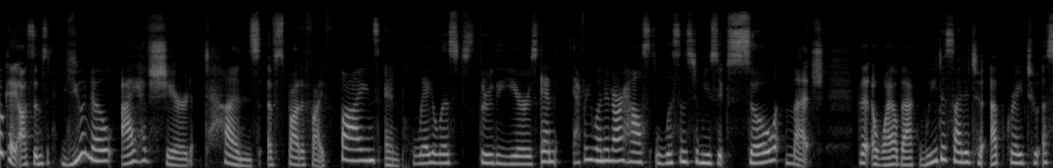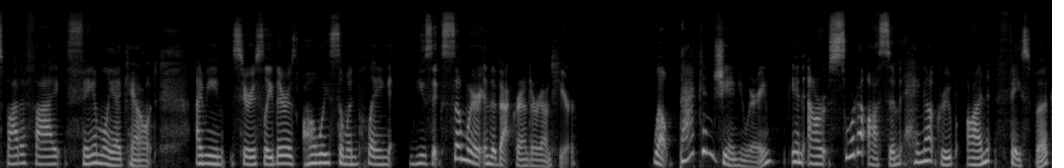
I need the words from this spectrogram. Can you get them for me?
Okay, awesomes. You know, I have shared tons of Spotify finds and playlists through the years, and everyone in our house listens to music so much that a while back we decided to upgrade to a Spotify family account. I mean, seriously, there is always someone playing music somewhere in the background around here. Well, back in January, in our Sorta Awesome Hangout group on Facebook,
